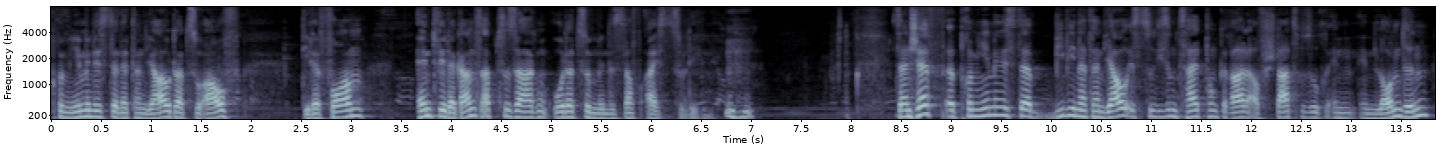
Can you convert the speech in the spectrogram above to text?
Premierminister Netanyahu, dazu auf, die Reform entweder ganz abzusagen oder zumindest auf Eis zu legen. Mhm. Sein Chef, äh, Premierminister Bibi Netanyahu, ist zu diesem Zeitpunkt gerade auf Staatsbesuch in, in London.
